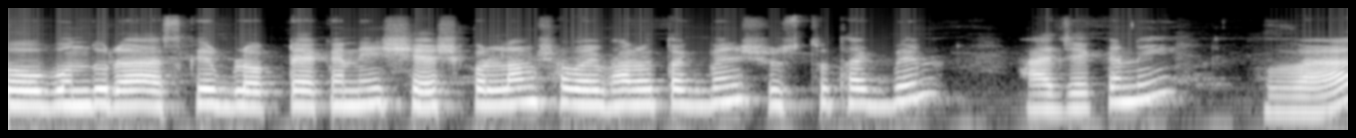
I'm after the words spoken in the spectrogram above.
তো বন্ধুরা, আজকের ব্লগটা এখানেই শেষ করলাম। সবাই ভালো থাকবেন, সুস্থ থাকবেন। আজ এখানেই, বাই।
